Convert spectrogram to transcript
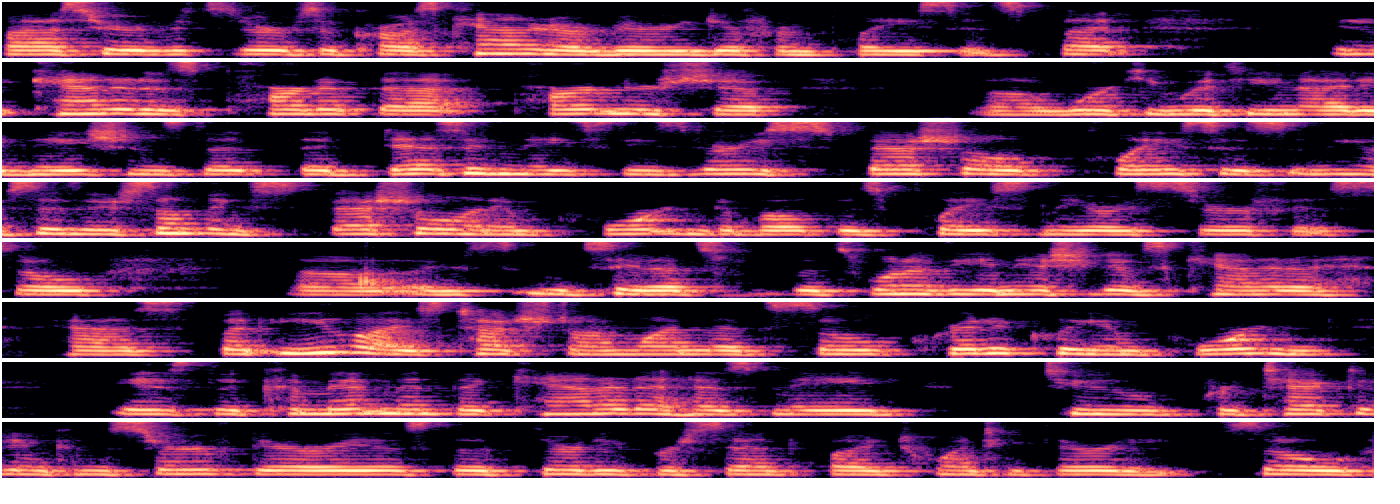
biosphere reserves across Canada are very different places. But you know, Canada is part of that partnership uh, working with the United Nations that, that designates these very special places and you know says there's something special and important about this place in the Earth's surface. So uh, I would say that's that's one of the initiatives Canada has. But Eli's touched on one that's so critically important is the commitment that Canada has made to protected and conserved areas, the 30% by 2030. So,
